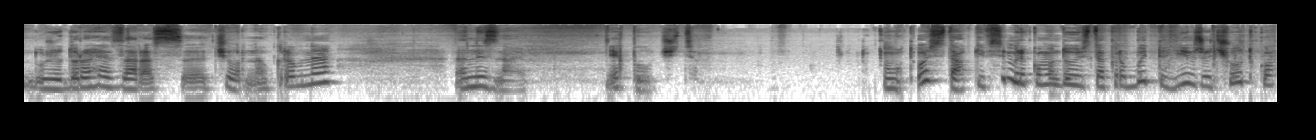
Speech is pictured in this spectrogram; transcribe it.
Дуже дороге зараз е, чорне вкривне. Не знаю, як вийде. От, Ось так. І всім рекомендую так робити, тоді вже чітко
